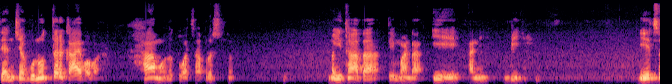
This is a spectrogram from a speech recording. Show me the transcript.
त्यांच्या गुणोत्तर काय बाबा? हा महत्त्वाचा प्रश्न. मग इथं आता ते मांडा ए आणि बी. एच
